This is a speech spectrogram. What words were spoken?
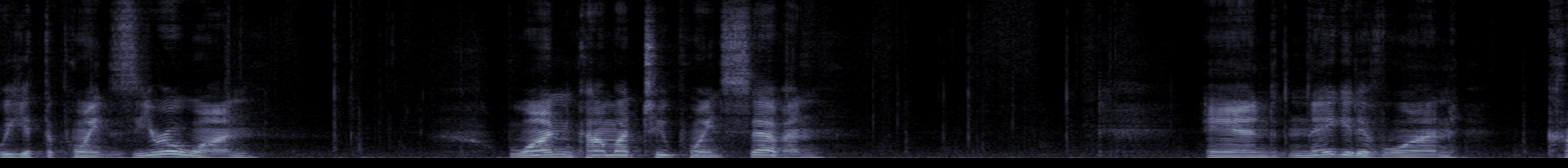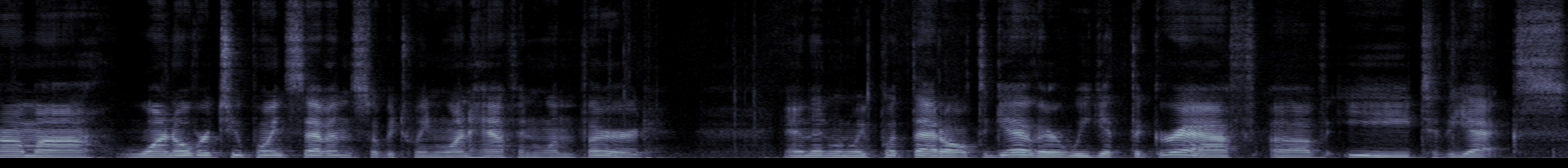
we get the point 0, 1, 1 comma 2.7, and negative 1 comma 1 over 2.7, so between 1 half and 1 third. And then when we put that all together, we get the graph of e to the x.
